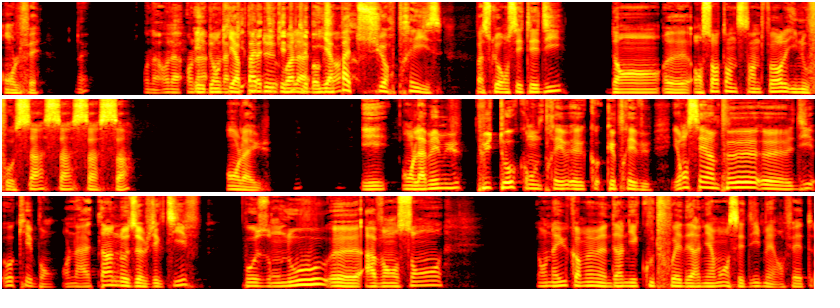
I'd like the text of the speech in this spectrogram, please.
on le fait. on a, on a, on Et donc on il n'y a pas de voilà, boxes, y a hein. pas de surprise parce qu'on s'était dit dans euh, en sortant de Stanford, il nous faut ça, ça, ça, ça. On l'a eu. Et on l'a même eu plus tôt pré- euh, que prévu. Et on s'est un peu euh, dit, OK, bon, on a atteint nos objectifs, posons-nous, euh, avançons. On a eu quand même un dernier coup de fouet dernièrement. On s'est dit, mais en fait,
